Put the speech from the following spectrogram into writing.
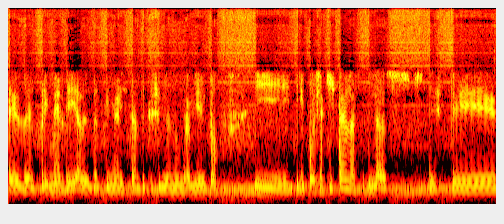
desde el primer día, desde el primer instante que se dio el nombramiento. Y, y pues aquí están las, las este,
